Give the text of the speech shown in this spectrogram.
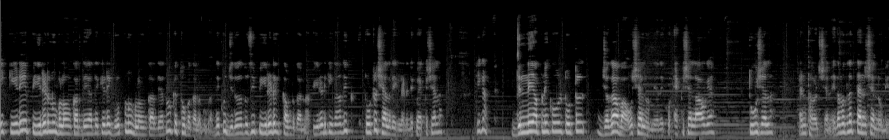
ਇਹ ਕਿਹੜੇ ਪੀਰੀਅਡ ਨੂੰ ਬਿਲੋਂਗ ਕਰਦੇ ਆ ਤੇ ਕਿਹੜੇ ਗਰੁੱਪ ਨੂੰ ਬਿਲੋਂਗ ਕਰਦੇ ਆ, ਤੁਹਾਨੂੰ ਕਿੱਥੋਂ ਪਤਾ ਲੱਗੂਗਾ? ਦੇਖੋ, ਜਦੋਂ ਤੁਸੀਂ ਪੀਰੀਅਡ ਕਾਊਂਟ ਕਰਨਾ ਪੀਰੀਅਡ ਕੀ ਕਰਨਾ? ਤੁਸੀਂ ਟੋਟਲ ਸ਼ੈਲ ਦੇਖ ਲੈਣੇ, ਦੇਖੋ, ਇੱਕ ਸ਼ੈਲ ਠੀਕ ਆ? ਜਿੰਨੇ ਆਪਣੇ ਕੋਲ ਟੋਟਲ ਜਗ੍ਹਾ ਵਾ, ਉਹ ਸ਼ੈਲ ਹੁੰਦੇ ਆ। ਦੇਖੋ, ਇੱਕ ਸ਼ੈਲ ਆ, ਹੋ ਗਿਆ two shell and third shell ਇਹਦਾ ਮਤਲਬ ਤਿੰਨ ਸ਼ੈਲ ਹੋ ਗਏ।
